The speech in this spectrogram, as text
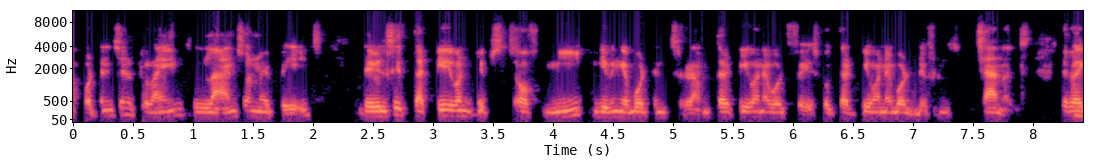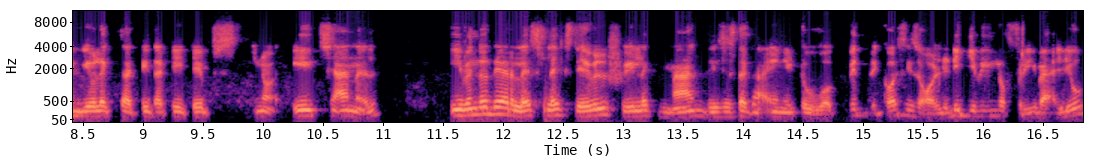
a potential client lands on my page they will see 31 tips of me giving about instagram 31 about facebook 31 about different channels if i Mhm. give like 30 30 tips you know each channel even though they are less likes they will feel like man this is the guy i need to work with because he's already giving a free value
